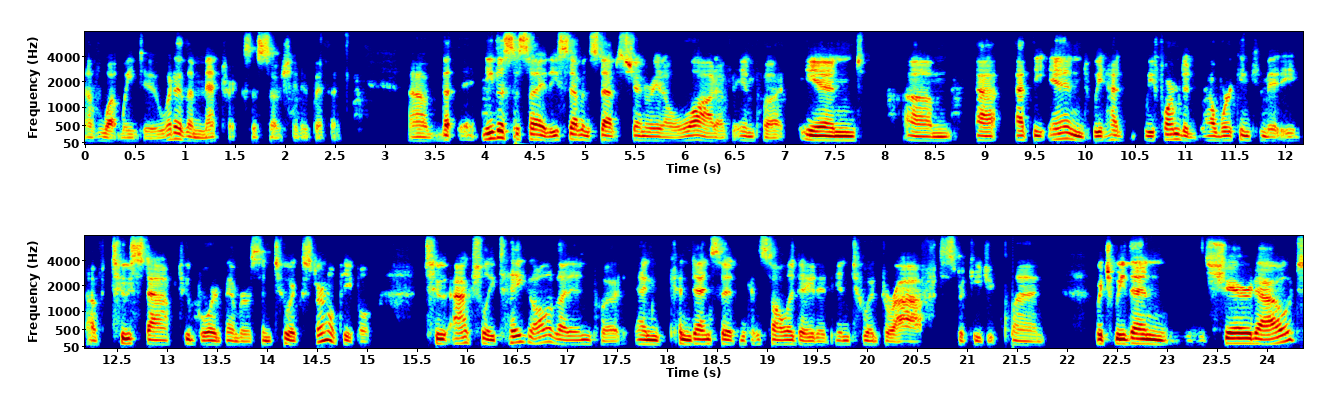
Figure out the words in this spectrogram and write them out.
of what we do? What are the metrics associated with it? Uh, but needless to say, these seven steps generate a lot of input. And um, at, at, the end, we had we formed a, a, working committee of two staff, two board members, and two external people to actually take all of that input and condense it and consolidate it into a draft strategic plan, which we then shared out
